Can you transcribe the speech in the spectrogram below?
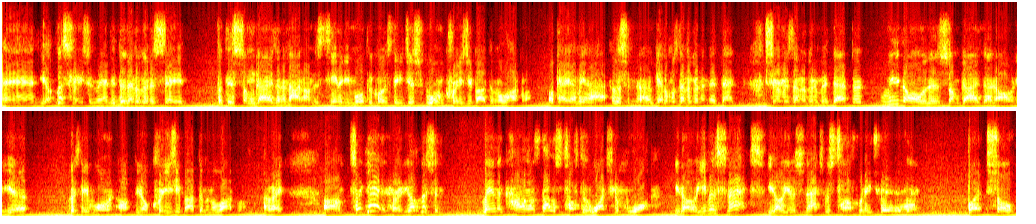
and you know, let's face it, man, they're never going to say it but there's some guys that are not on his team anymore because they just weren't crazy about them in the locker room. Okay, I mean, uh, listen, uh, Gettleman's never going to admit that. Shurmur's never going to admit that. But we know there's some guys that aren't here because they weren't, uh, you know, crazy about them in the locker room. All right. Um, so yeah, it hurt. You know, listen, Landon Collins, that was tough to watch him walk. You know, even Snacks. You know, even Snacks was tough when he traded him. But so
